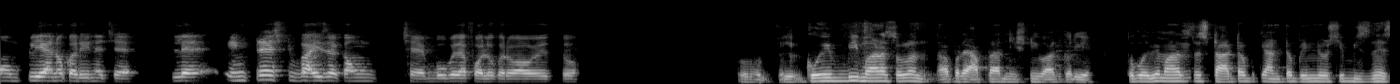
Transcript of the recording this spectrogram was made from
પોમ્પલિયાનો કરીને છે. એટલે ઇન્ટરેસ્ટ વાઇઝ અકાઉન્ટ છે. બહુ બધા ફોલો કરવા હોય તો. કોઈ બી માણસ ચલો ને આપણે આપણા નિશની વાત કરીએ તો કોઈ બી માણસ સ્ટાર્ટઅપ કે એન્ટરપ્રિન્યોરશિપ બિઝનેસ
